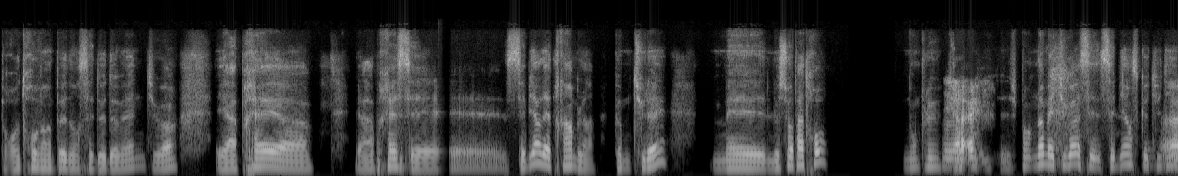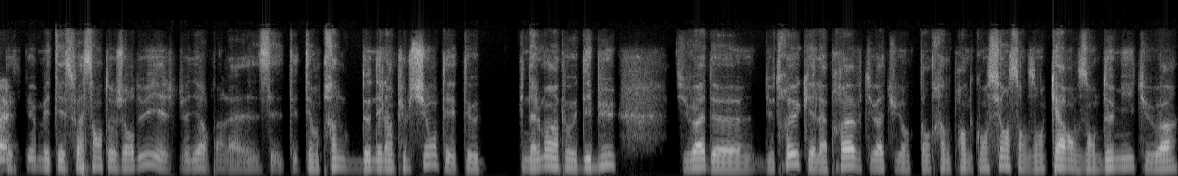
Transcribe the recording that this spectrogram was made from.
te retrouves un peu dans ces deux domaines, tu vois. Et après, euh, après c'est c'est bien d'être humble comme tu l'es, mais le sois pas trop non plus. tu vois. Ouais. Je pense- non, mais tu vois, c'est bien ce que tu dis, Ouais. parce que mais t'es 60 aujourd'hui, et je veux dire, enfin, t'es t'es en train de donner l'impulsion, t'es es finalement un peu au début tu vois, de, du truc. Et la preuve, tu vois, tu es en train de prendre conscience en faisant quart, en faisant demi, tu vois,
